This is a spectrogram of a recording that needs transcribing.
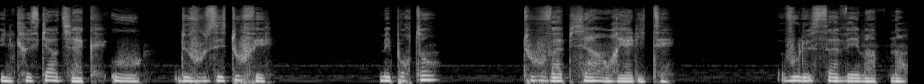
une crise cardiaque ou de vous étouffer. Mais pourtant, tout va bien en réalité. Vous le savez maintenant.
